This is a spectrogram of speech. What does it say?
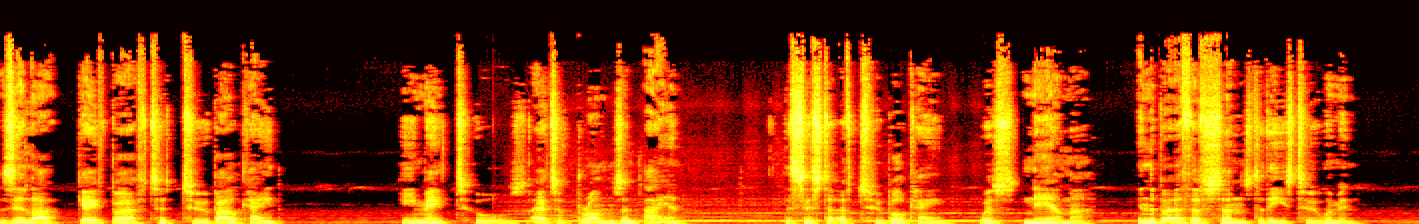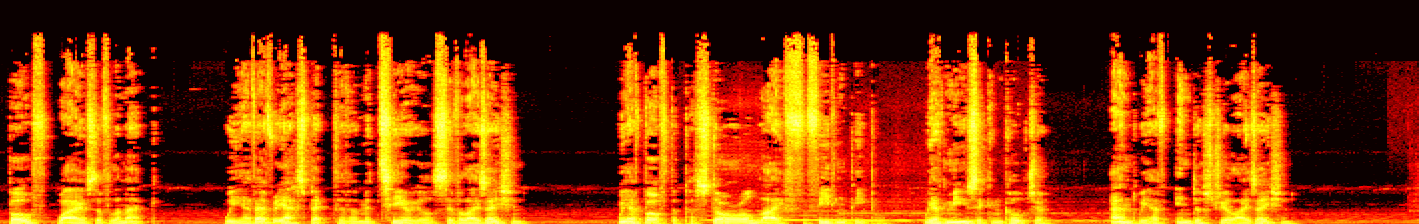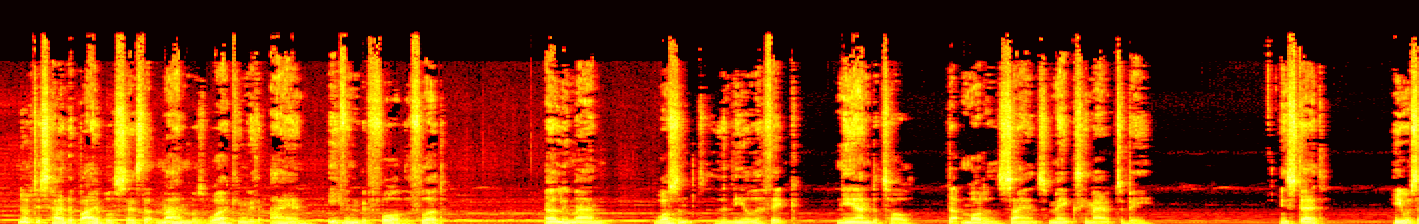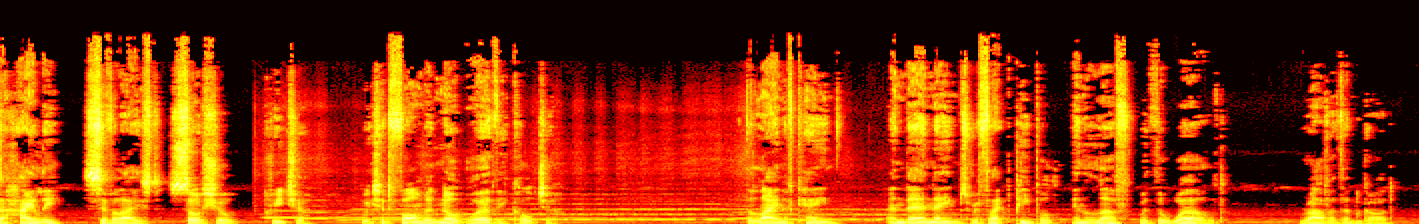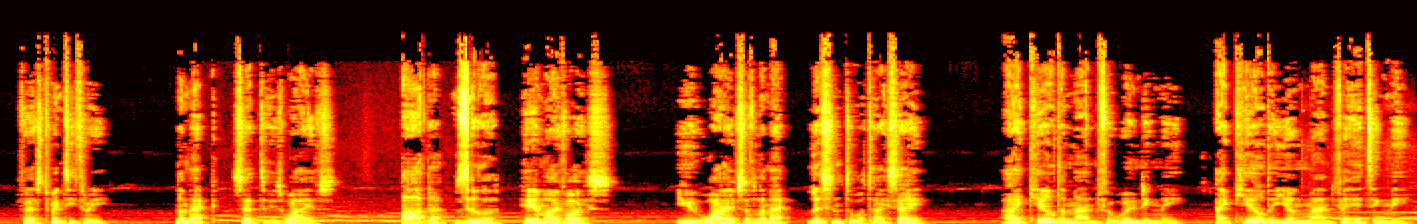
Zillah gave birth to Tubal Cain. he made tools out of bronze and iron. The sister of Tubal Cain was Naamah. In the birth of sons to these two women, both wives of Lamech, we have every aspect of a material civilization. We have both the pastoral life for feeding people, we have music and culture, and we have industrialization. Notice how the Bible says that man was working with iron even before the flood. Early man wasn't the Neolithic Neanderthal that modern science makes him out to be. Instead, he was a highly civilized social creature which had formed a noteworthy culture. The line of Cain and their names reflect people in love with the world rather than God. Verse 23 Lamech said to his wives, Ada, Zillah, hear my voice. You wives of Lamech, listen to what I say. I killed a man for wounding me. I killed a young man for hitting me.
